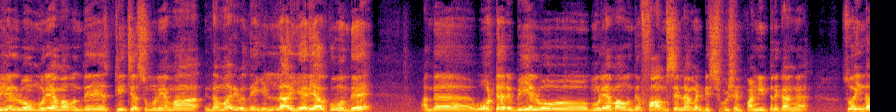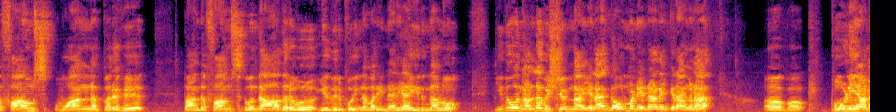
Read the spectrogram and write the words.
பிஎல்ஓ மூலியமா வந்து டீச்சர்ஸ் மூலியமா இந்த மாதிரி வந்து எல்லா ஏரியாவுக்கும் வந்து அந்த ஓட்டர் பிஎல்ஓ மூலியமா வந்து ஃபார்ம்ஸ் எல்லாமே டிஸ்ட்ரிபியூஷன் பண்ணிட்டு இருக்காங்க. ஸோ இந்த ஃபார்ம்ஸ் வாங்கின பிறகு இப்போ அந்த ஃபார்ம்ஸுக்கு வந்து ஆதரவு எதிர்ப்பு இந்த மாதிரி நிறையா இருந்தாலும் இது ஒரு நல்ல விஷயம் தான் ஏன்னா கவர்மெண்ட் என்ன நினைக்கிறாங்கன்னா போலியான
